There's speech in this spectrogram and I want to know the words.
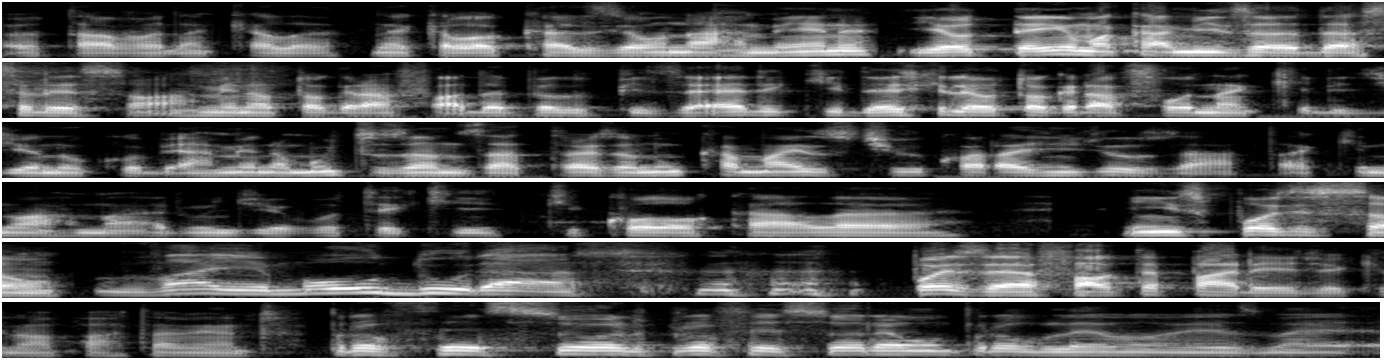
Eu, tava naquela, naquela ocasião na Armênia. E eu tenho uma camisa da seleção armênia autografada pelo Pizelli, que desde que ele autografou naquele dia no Clube Armênia, muitos anos atrás, eu nunca mais tive coragem de usar. Tá aqui no armário um dia eu vou ter que, que colocá-la em exposição. Vai emoldurar. pois é, falta é parede aqui no apartamento. Professor, professor é um problema mesmo. É,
